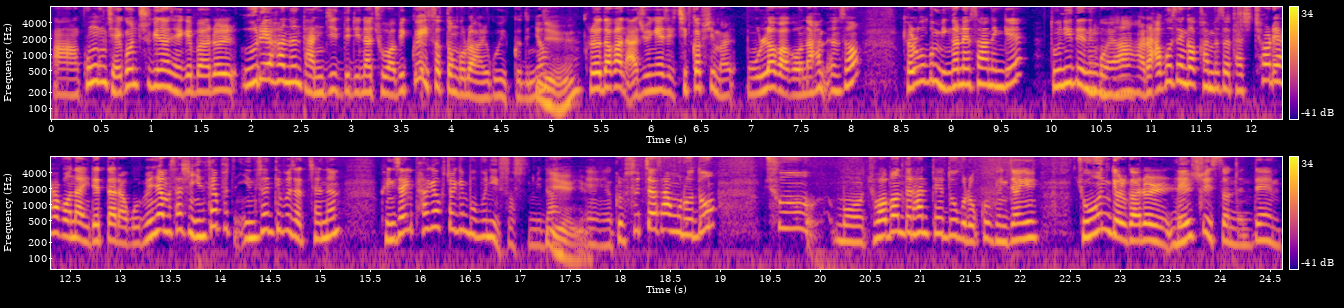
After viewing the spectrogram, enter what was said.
아, 공공 재건축이나 재개발을 의뢰하는 단지들이나 조합이 꽤 있었던 걸로 알고 있거든요. 예. 그러다가 나중에 집값이 올라가거나 하면서 결국은 민간에서 하는 게 돈이 되는 거야. 음. 라고 생각하면서 다시 철회하거나 이랬다라고. 왜냐하면 사실 인센티브, 인센티브 자체는 굉장히 파격적인 부분이 있었습니다. 예, 예. 예. 그리고 숫자상으로도 추, 뭐, 조합원들한테도 그렇고 굉장히 좋은 결과를 낼 수 있었는데,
